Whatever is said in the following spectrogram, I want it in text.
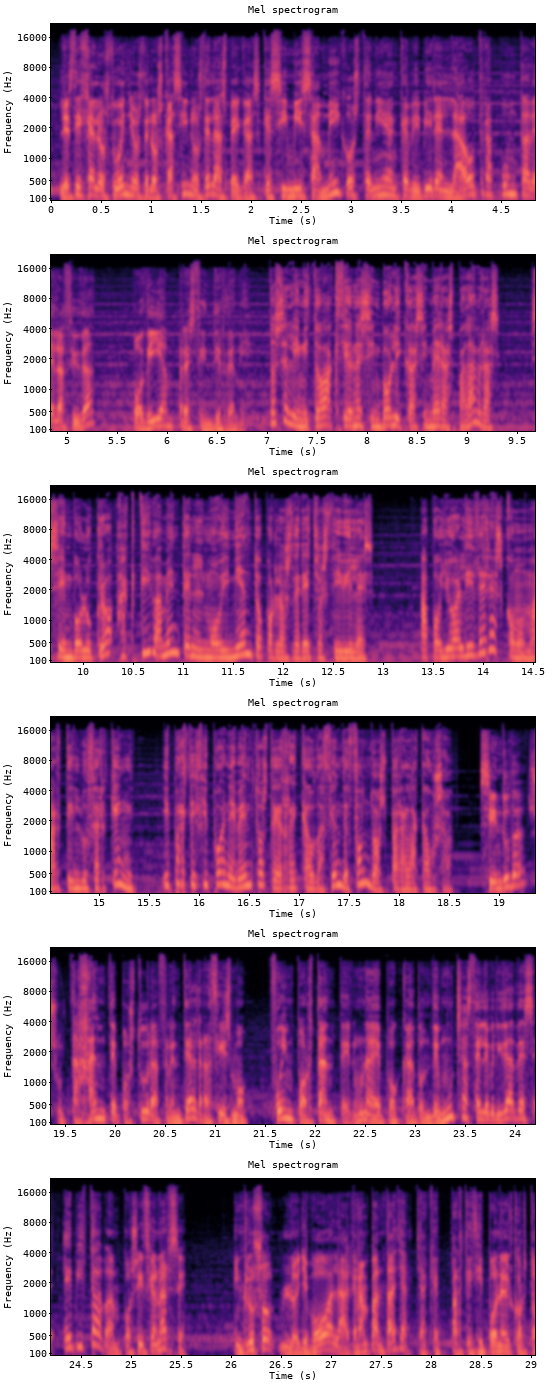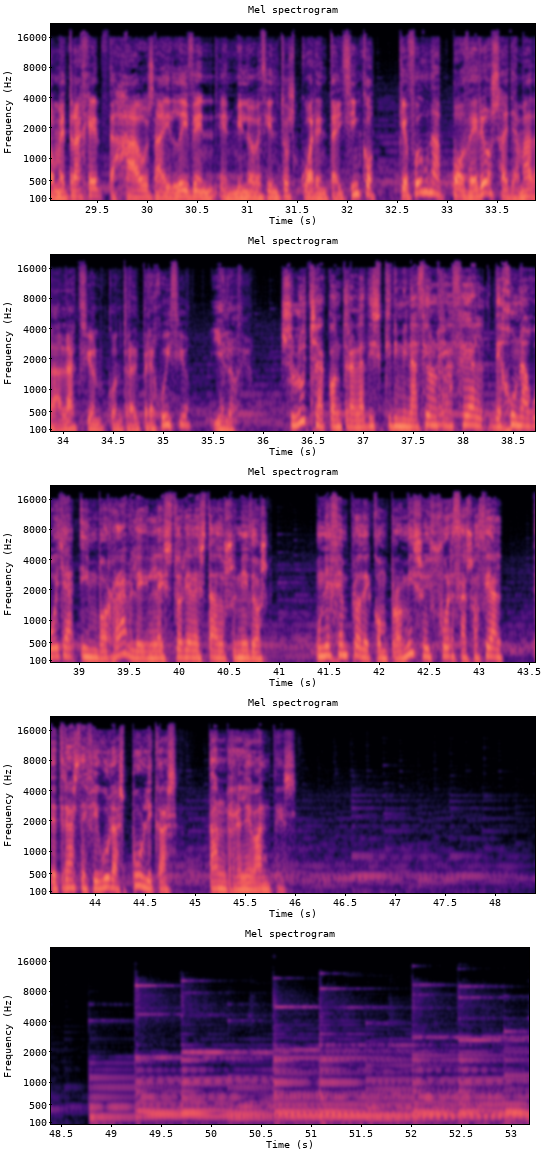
Les dije a los dueños de los casinos de Las Vegas que si mis amigos tenían que vivir en la otra punta de la ciudad, podían prescindir de mí. No se limitó a acciones simbólicas y meras palabras. Se involucró activamente en el movimiento por los derechos civiles. Apoyó a líderes como Martin Luther King y participó en eventos de recaudación de fondos para la causa. Sin duda, su tajante postura frente al racismo fue importante en una época donde muchas celebridades evitaban posicionarse. Incluso lo llevó a la gran pantalla, ya que participó en el cortometraje The House I Live In en 1945, que fue una poderosa llamada a la acción contra el prejuicio y el odio. Su lucha contra la discriminación racial dejó una huella imborrable en la historia de Estados Unidos, un ejemplo de compromiso y fuerza social detrás de figuras públicas tan relevantes.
